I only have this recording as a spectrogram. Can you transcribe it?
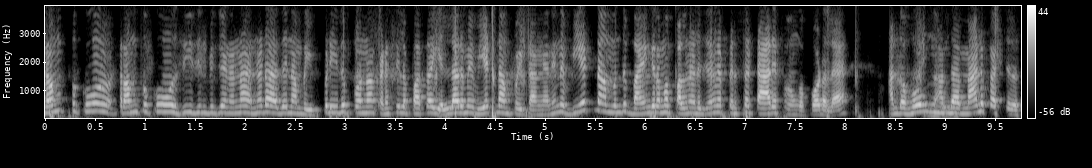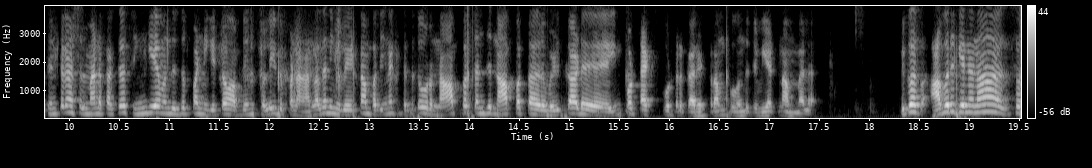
ட்ரம்ப்புக்கும் ட்ரம்ப்புக்கும் ஜி ஜின்பிக்கும் என்னன்னா என்னடா அது நம்ம இப்படி இது பண்ணா கடைசியில பார்த்தா எல்லாருமே வியட்நாம் போயிட்டாங்க. ஏன்னா வியட்நாம் வந்து பயங்கரமா பலனடைஞ்சு பெருசா டேரிஃப் அவங்க போடல. அந்த ஹோம். அந்த மேனுஃபேக்சரர்ஸ் இன்டர்நேஷனல் மேனுஃபேக்சர்ஸ் இங்கே வந்து இது பண்ணிக்கிட்டோம் அப்படின்னு சொல்லி இது பண்ணாங்க. அதனால நீங்க வியட்நாம் பாத்தீங்கன்னா கிட்டத்தட்ட ஒரு நாற்பத்தஞ்சு நாற்பத்தாறு விழுக்காடு இம்போர்ட் டாக்ஸ் போட்டிருக்காரு ட்ரம்ப் வந்துட்டு வியட்நாம் மேல. பிகாஸ் அவருக்கு என்னன்னா சோ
